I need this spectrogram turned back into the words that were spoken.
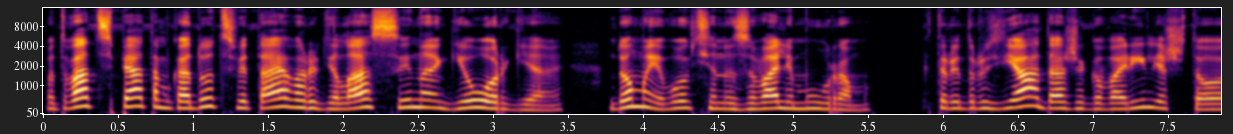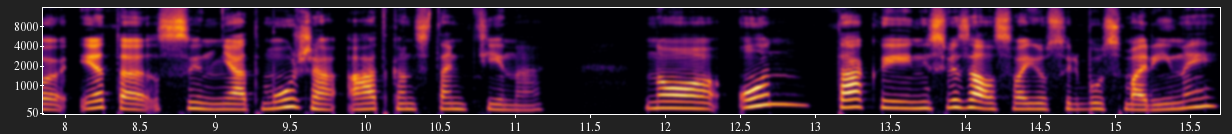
В 25 году Цветаева родила сына Георгия. Дома его все называли Муром. Некоторые друзья даже говорили, что это сын не от мужа, а от Константина. Но он так и не связал свою судьбу с Мариной,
